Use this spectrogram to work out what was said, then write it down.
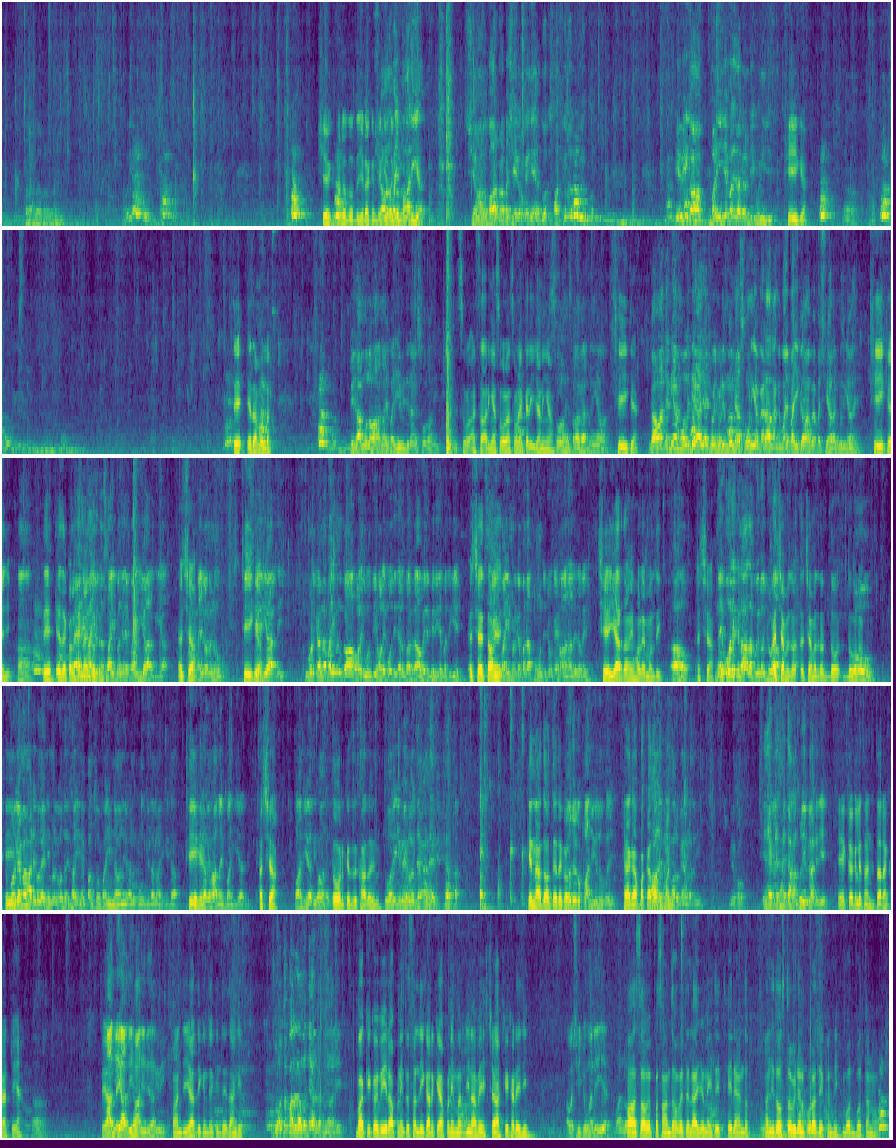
ਛੇ ਕੁ ਕਿਲੋ ਦੁੱਧ ਜਿਹੜਾ ਕਹਿੰਦੇ ਕਿ ਸ਼ਾਮ ਇਹਦੇ ਭਾਈ ਕੋਲ। ਬਾਹਰ ਹੀ ਆ। ਸ਼ਾਮ ਤੋਂ ਬਾਹਰ ਪਰ ਆਪਾਂ 6 ਕਿਲੋ ਕਹਿੰਦੇ ਆ। ਦੁੱਧ 7 ਕਿਲੋ ਹੋਊਗਾ। ਇਹ ਵੀ ਗਾਂ ਬਣੀ ਜੇ ਪਰ ਇਹਦਾ ਗਰੰਟੀ ਕੋਈ ਨਹੀਂ ਜੀ। ਠੀਕ ਆ ਤੇ ਇਹਦਾ ਮੁੱਲ? ਇਹਦਾ ਮੁੱਲ ਹਾਂ ਨਾ ਭਾਈ ਇਹ ਵੀ ਦੇ ਦਾਂਗੇ 16 ਦੀ। 16 ਸਾਰੀਆਂ 16 16 ਕਰੀ ਜਾਣੀਆਂ। 16 16 ਕਰ ਦਣੀਆਂ ਵਾ। ਠੀਕ ਹੈ। ਗਾਵਾਂ ਚੰਗੀਆਂ ਮੁੱਲ ਜਾਇਜ਼ ਆ ਛੋਟੀ ਛੋਟੀ ਮੁੱਲਿਆ ਸੋਹਣੀਆਂ ਬਹਿੜਾ ਰੰਗ ਬਾਜ ਭਾਈ ਗਾਂ ਵੇ ਬੱਚੀਆਂ ਰੰਗ ਦੀਆਂ ਦੇ ਠੀਕ ਹੈ ਜੀ। ਹਾਂ। ਤੇ ਇਹਦੇ ਕੋਲ ਕਿੰਨਾ ਭਾਈ ਹੈ ਉਹ ਦੁੱਧ ਸਾਈ ਬੰਦੇ ਨੇ ਭਾਈ 1000 ਰੁਪਿਆ ਅੱਛਾ। ਪਹਿਲਾਂ ਮੈਨੂੰ ਠੀਕ ਹੈ। 6000 ਦੀ। ਮੁੜ ਕਹਿੰਦਾ ਭਾਈ ਮੈਨੂੰ ਗਾਂ ਹੌਲੇ ਮੁੰਦੀ ਹੌਲੇ ਮੁੰਦੀ ਤੁਹਾਨੂੰ ਪਤਾ ਫਿਰ ਆਵੇ ਤੇ ਫੇਰੀ ਤੇ ਵਧੀਏ ਅੱਛਾ ਇਹ ਤਾਂ ਭਾਈ ਵੀ ਭਾਈ ਮੁੜ ਕੇ ਬੰਦਾ ਫੋਨ ਤੇ ਚੁੱਕ ਕੇ ਹਾਂ ਨਾ ਦੇ ਦਵੇ 6000 ਤਾਂ ਵੀ ਹੌਲੇ ਮੁੱਲ ਦੀ ਆਹੋ। ਅੱਛਾ। ਨਹੀਂ ਹੋਰ ਇੱਕ ਨਾਲ ਲੱਭ ਕੇ ਦੋ ਜੋੜਾ। ਅੱਛਾ ਮਤਲਬ ਅੱਛਾ ਮਤਲਬ ਦੋ ਦੋ ਦੋ। ਲੱਭ। ਠੀਕ ਮੁੜ ਕੇ ਹੈ। ਮੈਂ ਸਾਡੇ ਕੋਲ ਨਹੀਂ ਮੁੜ ਕੇ ਉਹਦੇ ਸਾਈ ਨੇ 500 ਪਾਈ ਨਾ ਨਹੀਂ ਸਾਨੂੰ ਫੋਨ ਕੀਤਾ ਨਾ ਹੀ ਕੀਤਾ। ਠੀਕ ਇਹ ਹੈ। ਕਹਿੰਦਾ ਕਿ ਹਾਂ ਨਾ 5000 ਦੀ। ਅੱਛਾ। 5000 ਦੀ ਹਾਂ ਨਾ ਤੋੜ ਕੇ ਤੇ ਦਿਖਾ ਦੋ ਇਹਨੂੰ। ਤੋਰੀ ਵੇਖ ਲਓ ਜਗ੍ਹਾ ਤੇ ਕਿੰਨਾ ਦੁੱਧ ਇਹਦੇ ਕੋਲ? ਉਹਦੇ ਕੋਲ 5 ਕਿਲੋ ਹੋਏ ਹੈਗਾ ਪੱਕਾ ਦੁੱਧ ਦੇਖੋ ਪੰਜ? ਮਾਰੋ ਕੈਮਰਾ ਦੀ ਵੇਖੋ। ਇਹਦੇ ਅਗਲੇ ਸਾਈ ਧਾਰਾਂ ਥੋੜੀ ਘੱਟ ਜੇ। ਇੱਕ ਅਗਲੇ ਸੰਜ ਧਾਰਾਂ ਘੱਟ ਆ। ਹਾਂ। ਤੇ ਆ 5000 ਦੀ ਹਾਂ ਨਹੀਂ ਦੇ ਦਾਂਗੇ ਵੀ 5000 ਦੀ ਕਹਿੰਦੇ ਕਿ ਦੇ ਦਾਂਗੇ। ਦੁੱਧ ਪਰ ਦਾ ਮੱਝਾਂ ਰੱਖਣਾ ਹੈ ਬਾਕੀ ਕੋਈ ਵੀਰ ਆਪਣੀ ਤਸੱਲੀ ਕਰਕੇ ਆਪਣੀ ਮਰਜ਼ੀ ਨਾਲ ਵੇਚ ਚਾਹ ਕੇ ਖੜੇ ਜੀ। ਅਵਸ਼ੀ ਚੁੰਗਣ ਲਈ ਆ ਪਾਸ ਹੋਵੇ ਪਸੰਦ ਹੋਵੇ ਤੇ ਲੈ ਜਾਓ ਨਹੀਂ ਤੇ ਇੱਥੇ ਹੀ ਰਹਿਣ ਦਿਓ। ਹਾਂਜੀ ਦੋਸਤੋ ਵੀਡੀਓ ਨੂੰ ਪੂਰਾ ਦੇਖਣ ਲਈ ਬਹੁਤ ਬਹੁਤ ਧੰਨਵਾਦ।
